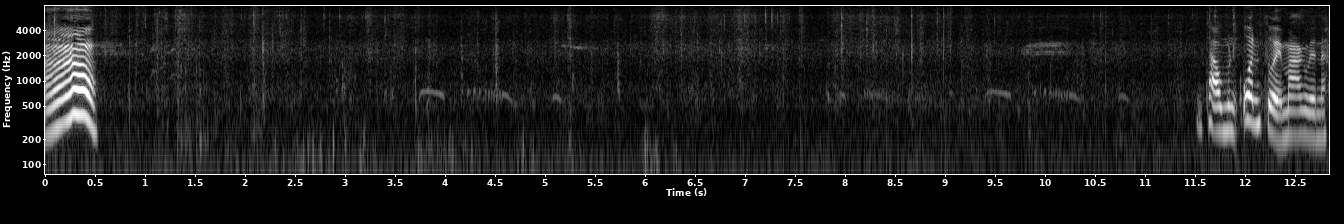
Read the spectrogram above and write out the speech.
อ้าวเทามันอ้วนสวยมากเลยนะ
